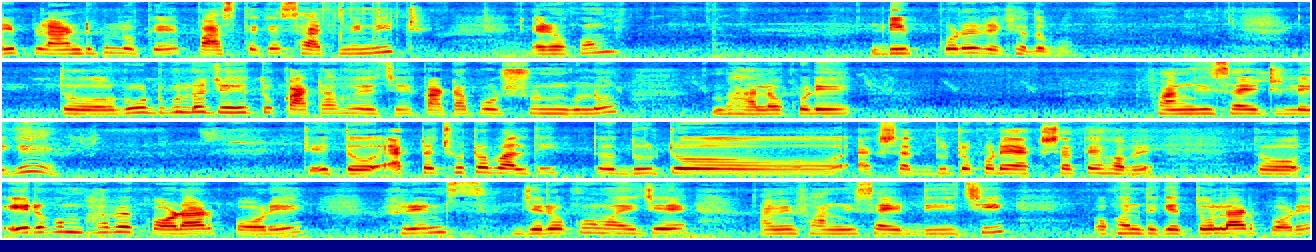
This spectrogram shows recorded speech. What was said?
এই প্লান্টগুলোকে পাঁচ থেকে ষাট মিনিট এরকম ডিপ করে রেখে দেবো। তো রুটগুলো যেহেতু কাটা হয়েছে, কাটা পোর্শনগুলো ভালো করে ফাঙ্গিসাইড লেগে, তো একটা ছোট বালতি, তো দুটো একসাথে, দুটো করে একসাথে হবে। তো এরকমভাবে করার পরে ফ্রেন্ডস যেরকম এই যে আমি ফাঙ্গিসাইড দিয়েছি, ওখান থেকে তোলার পরে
